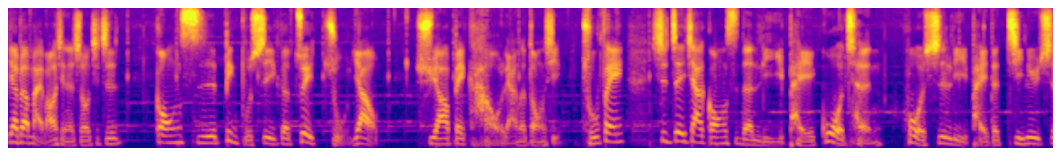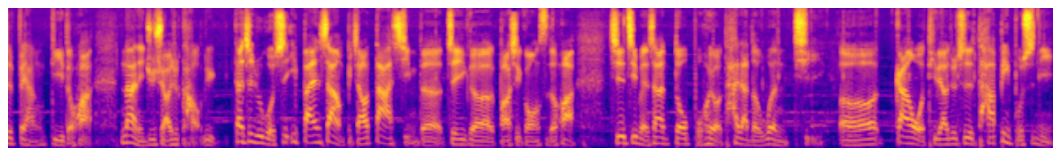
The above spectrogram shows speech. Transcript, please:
要不要买保险的时候，其实公司并不是一个最主要需要被考量的东西，除非是这家公司的理赔过程。或者是理赔的几率是非常低的话，那你就需要去考虑。但是如果是一般上比较大型的这个保险公司的话，其实基本上都不会有太大的问题。而刚刚我提到，就是它并不是你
